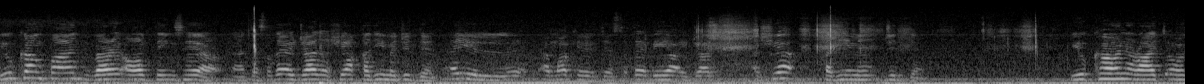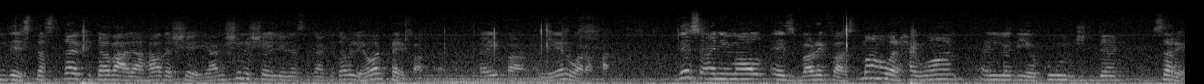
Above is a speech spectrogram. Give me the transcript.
You can find very old things here. يعني تستطيع إيجاد أشياء قديمة جدا. أي الأماكن التي تستطيع بها إيجاد أشياء قديمة جدا. You can write on this. تستطيع الكتابة على هذا الشيء. يعني شنو الشيء اللي نستطيع الكتابة اللي هو البيبر paper اللي هي الورقة. This animal is very fast. ما هو الحيوان الذي يكون جدا سريع؟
